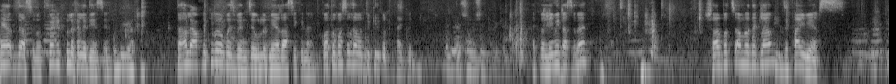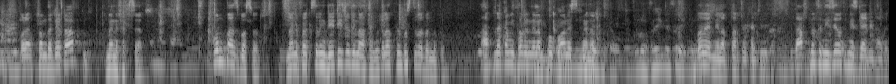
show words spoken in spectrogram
মেয়াদ দেওয়া ছিল প্যাকেট খুলে ফেলে দিয়েছেন তাহলে আপনি কীভাবে বুঝবেন যে ওগুলোর মেয়াদ আছে কিনা? কত বছর যাবত বিক্রি করতে থাকবেন? একটা লিমিট আছে না? সর্বোচ্চ আমরা দেখলাম যে five years from the date of manufacture কোন পাঁচ বছর? ম্যানুফ্যাকচারিং ডেটই যদি না থাকে, তাহলে আপনি বুঝতে পারবেন না তো। আপনাকে আমি ধরে নিলাম খুব অনেস্ট ম্যানার ধরে নিলাম তর্ক কিন্তু আপনি তো নিজেও তো মিসগাইডেড হবেন,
